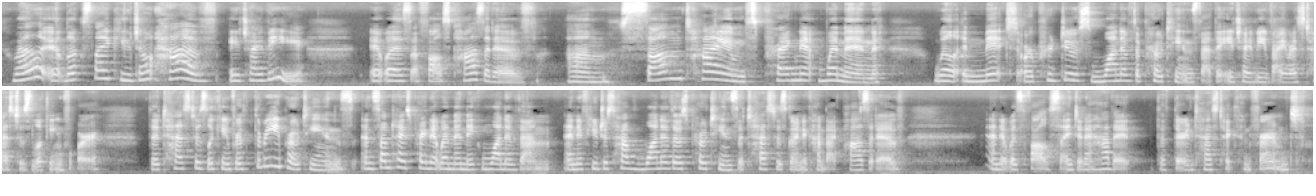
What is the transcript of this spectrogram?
Well, it looks like you don't have HIV. It was a false positive. Um, sometimes pregnant women will emit or produce one of the proteins that the HIV virus test is looking for. The test is looking for three proteins, and sometimes pregnant women make one of them. And if you just have one of those proteins, the test is going to come back positive. And it was false. I didn't have it. The third test had confirmed.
